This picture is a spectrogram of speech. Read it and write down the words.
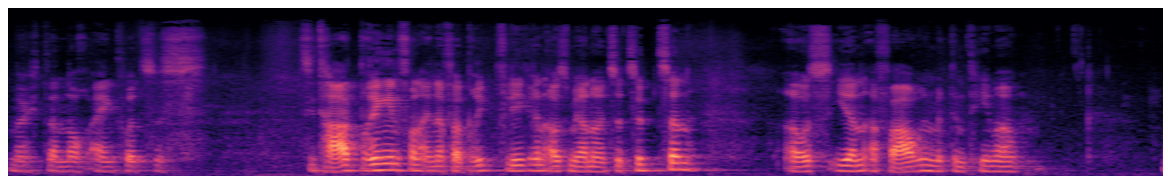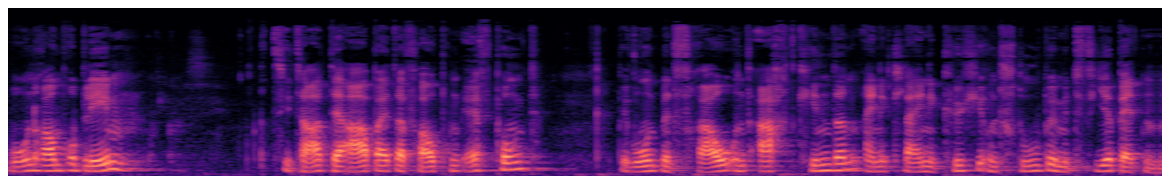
Ich möchte dann noch ein kurzes Zitat bringen von einer Fabrikpflegerin aus dem Jahr 1917 aus ihren Erfahrungen mit dem Thema Wohnraumproblem. Zitat der Arbeiter V.F. bewohnt mit Frau und acht Kindern eine kleine Küche und Stube mit vier Betten.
